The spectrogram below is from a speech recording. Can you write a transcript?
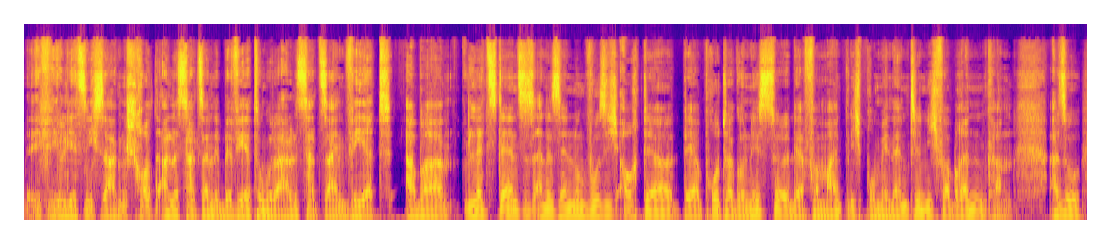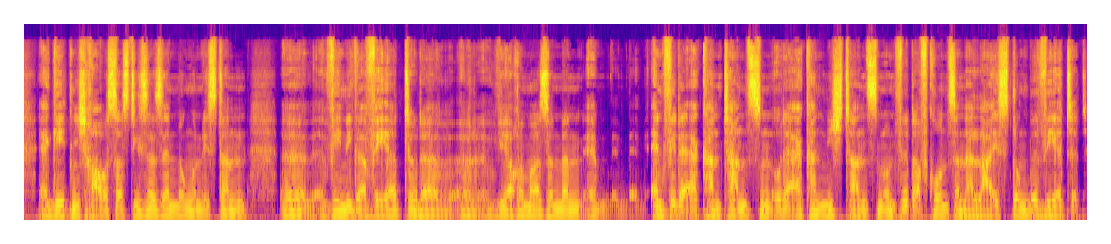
ich will jetzt nicht sagen Schrott, alles hat seine Bewertung oder alles hat seinen Wert. Aber Let's Dance ist eine Sendung, wo sich auch der, der Protagonist oder der vermeintlich Prominente nicht verbrennen kann. Also er geht nicht raus aus dieser Sendung und ist dann äh, weniger wert oder äh, wie auch immer, sondern äh, entweder er kann tanzen oder er kann nicht tanzen und wird aufgrund seiner Leistung bewertet.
